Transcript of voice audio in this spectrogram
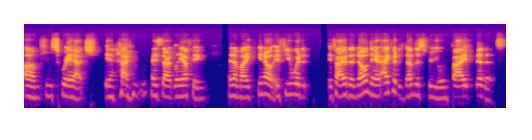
um, from scratch. And I, I start laughing. And I'm like, you know, if you would, if I would have known that, I could have done this for you in five minutes.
